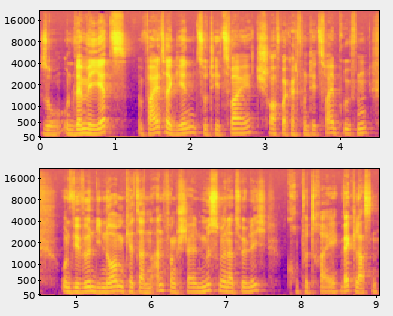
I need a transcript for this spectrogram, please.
So, und wenn wir jetzt weitergehen zu T2, die Strafbarkeit von T2 prüfen, und wir würden die Normenkette an den Anfang stellen, müssen wir natürlich Gruppe 3 weglassen.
